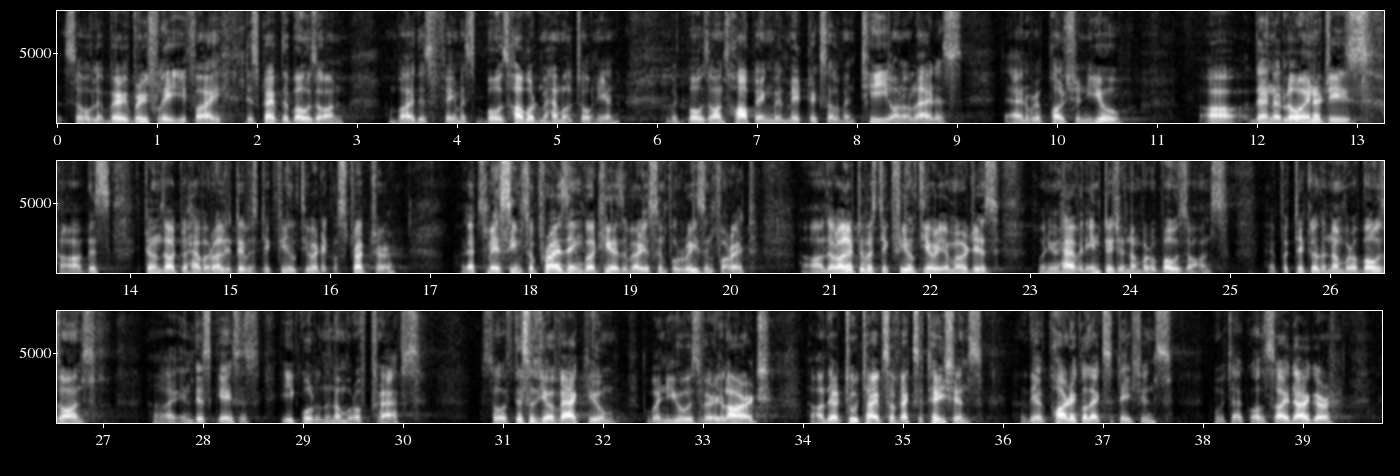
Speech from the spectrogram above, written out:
So very briefly, if I describe the boson by this famous Bose-Hubbard Hamiltonian, with bosons hopping with matrix element T on a lattice, and repulsion u, uh, then at low energies, uh, this turns out to have a relativistic field theoretical structure. That may seem surprising, but here's a very simple reason for it. Uh, the relativistic field theory emerges when you have an integer number of bosons. In particular, the number of bosons uh, in this case is equal to the number of traps. So if this is your vacuum when U is very large, uh, there are two types of excitations. There are particle excitations, which I call psi Dagger,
